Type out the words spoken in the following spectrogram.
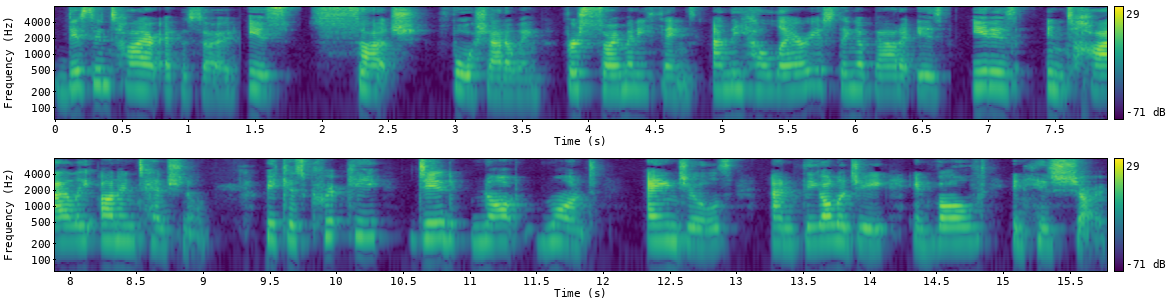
this entire episode is such foreshadowing for so many things. And the hilarious thing about it is it is entirely unintentional because Kripke did not want angels and theology involved in his show.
